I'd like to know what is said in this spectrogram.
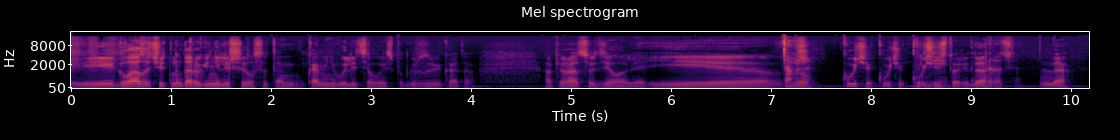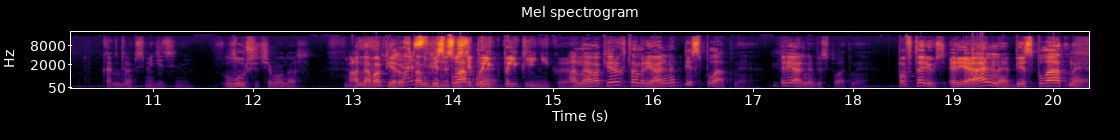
И глаза чуть на дороге не лишился. Там камень вылетел из-под грузовика. Там операцию делали. И... Там ну, же? Куча, куча, куча историй. Да. Операция. Да. Как Да. там с медициной? Лучше, чем у нас. Она, во-первых, там. Ну, в смысле, бесплатная. поли- поликлиника. Она, во-первых, там реально бесплатная. Реально бесплатная. Повторюсь, реально бесплатная.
